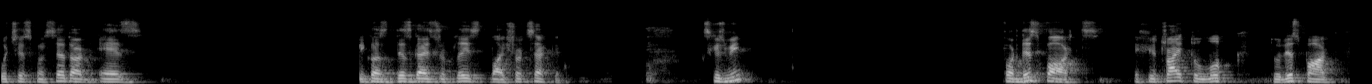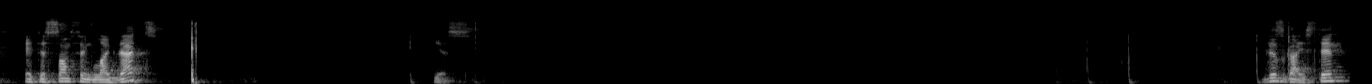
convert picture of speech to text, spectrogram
Which is considered as, because this guy is replaced by short circuit. Excuse me? For this part, if you try to look to this part, it is something like that. Yes. This guy is 10,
